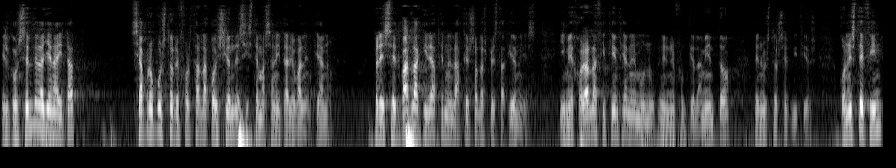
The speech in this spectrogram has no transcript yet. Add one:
El Consejo de la Generalitat se ha propuesto reforzar la cohesión del sistema sanitario valenciano, preservar la equidad en el acceso a las prestaciones y mejorar la eficiencia en el, en el, funcionamiento de nuestros servicios. Con este fin,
